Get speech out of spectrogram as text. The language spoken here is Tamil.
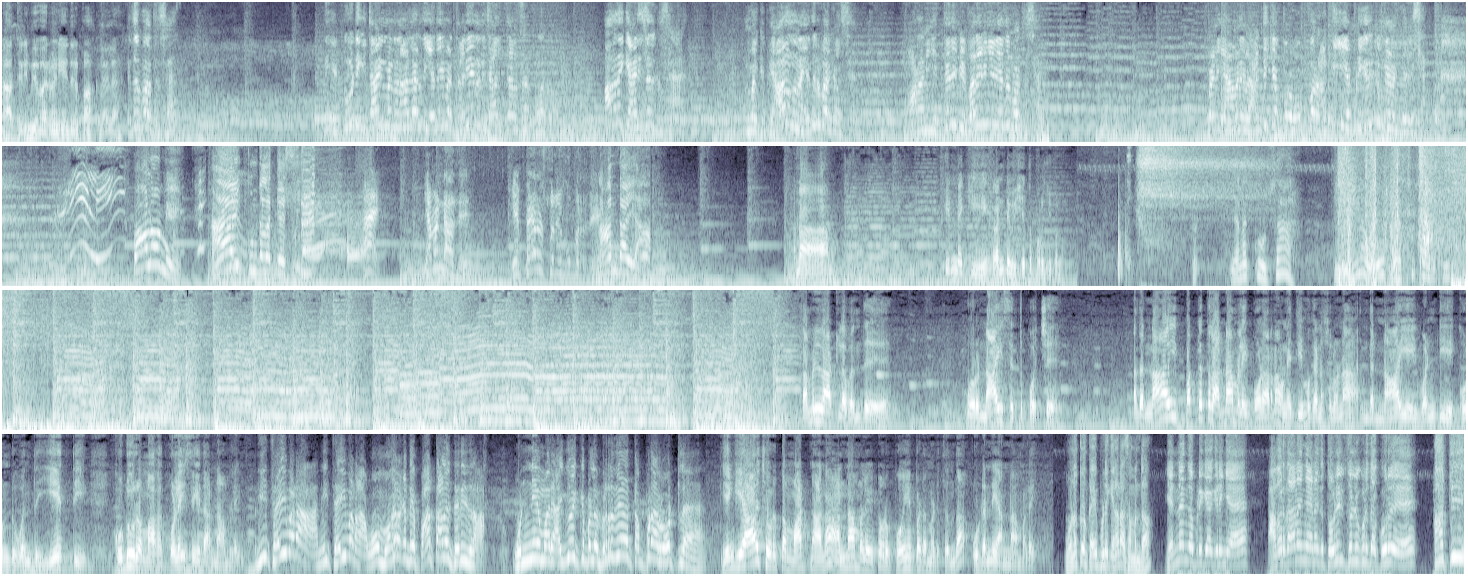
நான் திரும்பி வருவேன்னு எதிர்பார்க்கல எதிர்பார்த்தேன் சார். நீங்க டியூட்டிக்கு ஜாயின் பண்ண நாள்ல இருந்து எதையுமே தனியா நினைச்சு அதுதான் சார் பழக்கம். ஆணைக்கு அரிசி இருக்கு சார். உங்களுக்கு இப்படி ஆகணும் நான் எதிர்பார்க்கல சார். ஆனா நீங்க திரும்பி வருவீங்கன்னு எதிர்பார்த்தேன் சார். இப்ப நீங்க அவனை அடிக்க போற ஒவ்வொரு அடியும் எப்படி இருக்கும்னு எனக்கு தெரியும் sir. Follow me hi Kundalakesi எவன்டா அது? என் பேரை சொல்லி கூப்பிடுறது. நான் தான்யா ஆனா இன்னைக்கு ரெண்டு விஷயத்தை புரிஞ்சுக்கணும். எனக்கு உஷா என்ன ஒரே கசிப்பா இருக்கு? தமிழ்நாட்டில் வந்து ஒரு நாய் செத்து போச்சு. அந்த நாய் பக்கத்துல அண்ணாமலை போனார்னா உடனே திமுக என்ன சொல்லணும்னா இந்த நாயை வண்டியை கொண்டு வந்து ஏத்தி கொடூரமாக கொலை செய்த அண்ணாமலை. நீ செய்வடா நீ செய்வடா. உன் முகர கதையை பார்த்தாலே தெரியுதுடா. உன்னே மாதிரி ஐயோக்கப்பட விருதே தப்புடா ரோட்ல. எங்கேயாச்சும் ஒருத்தன் மாட்டினானா அண்ணாமலைகிட்ட ஒரு புகைப்படம் எடுத்திருந்தா உடனே அண்ணாமலை. உனக்கும் கைப்புள்ளைக்கு என்னடா சம்பந்தம்? என்னங்க அப்படி கேக்குறீங்க? அவர் தானங்க எனக்கு தொழில் சொல்லி கொடுத்த குரு.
